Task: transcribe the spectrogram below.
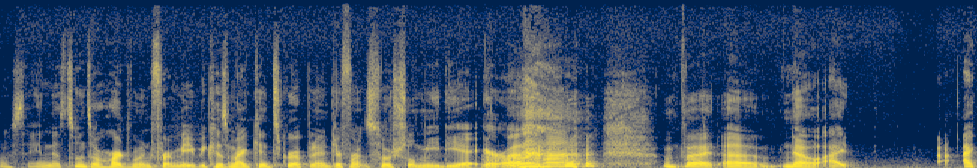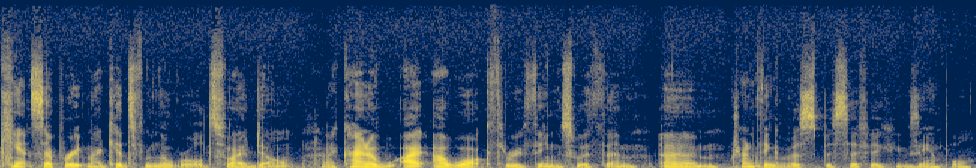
I was saying this one's a hard one for me because my kids grew up in a different social media era. Uh-huh. but um, no, I I can't separate my kids from the world, so I don't. I kind of I, I walk through things with them. Um, trying to think of a specific example.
